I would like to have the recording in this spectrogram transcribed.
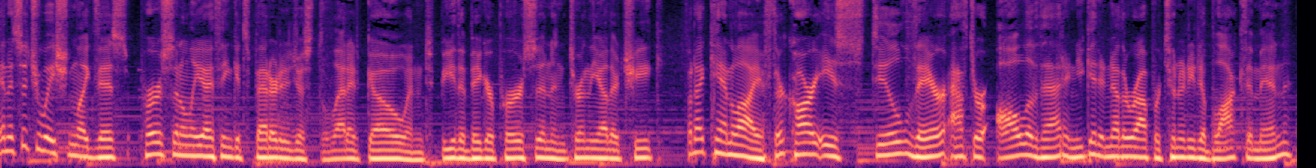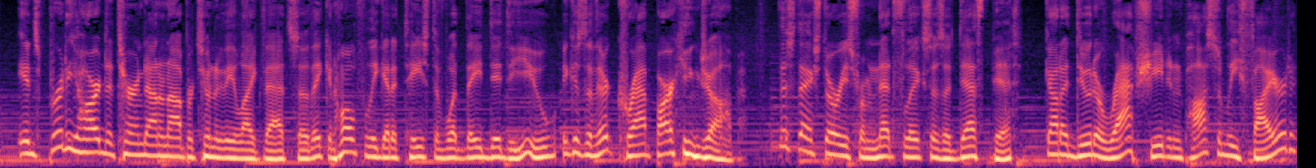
In a situation like this, personally, I think it's better to just let it go and be the bigger person and turn the other cheek. But I can't lie, if their car is still there after all of that and you get another opportunity to block them in, it's pretty hard to turn down an opportunity like that so they can hopefully get a taste of what they did to you because of their crap parking job. This next story is from Netflix as a death pit. Got a dude a rap sheet and possibly fired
